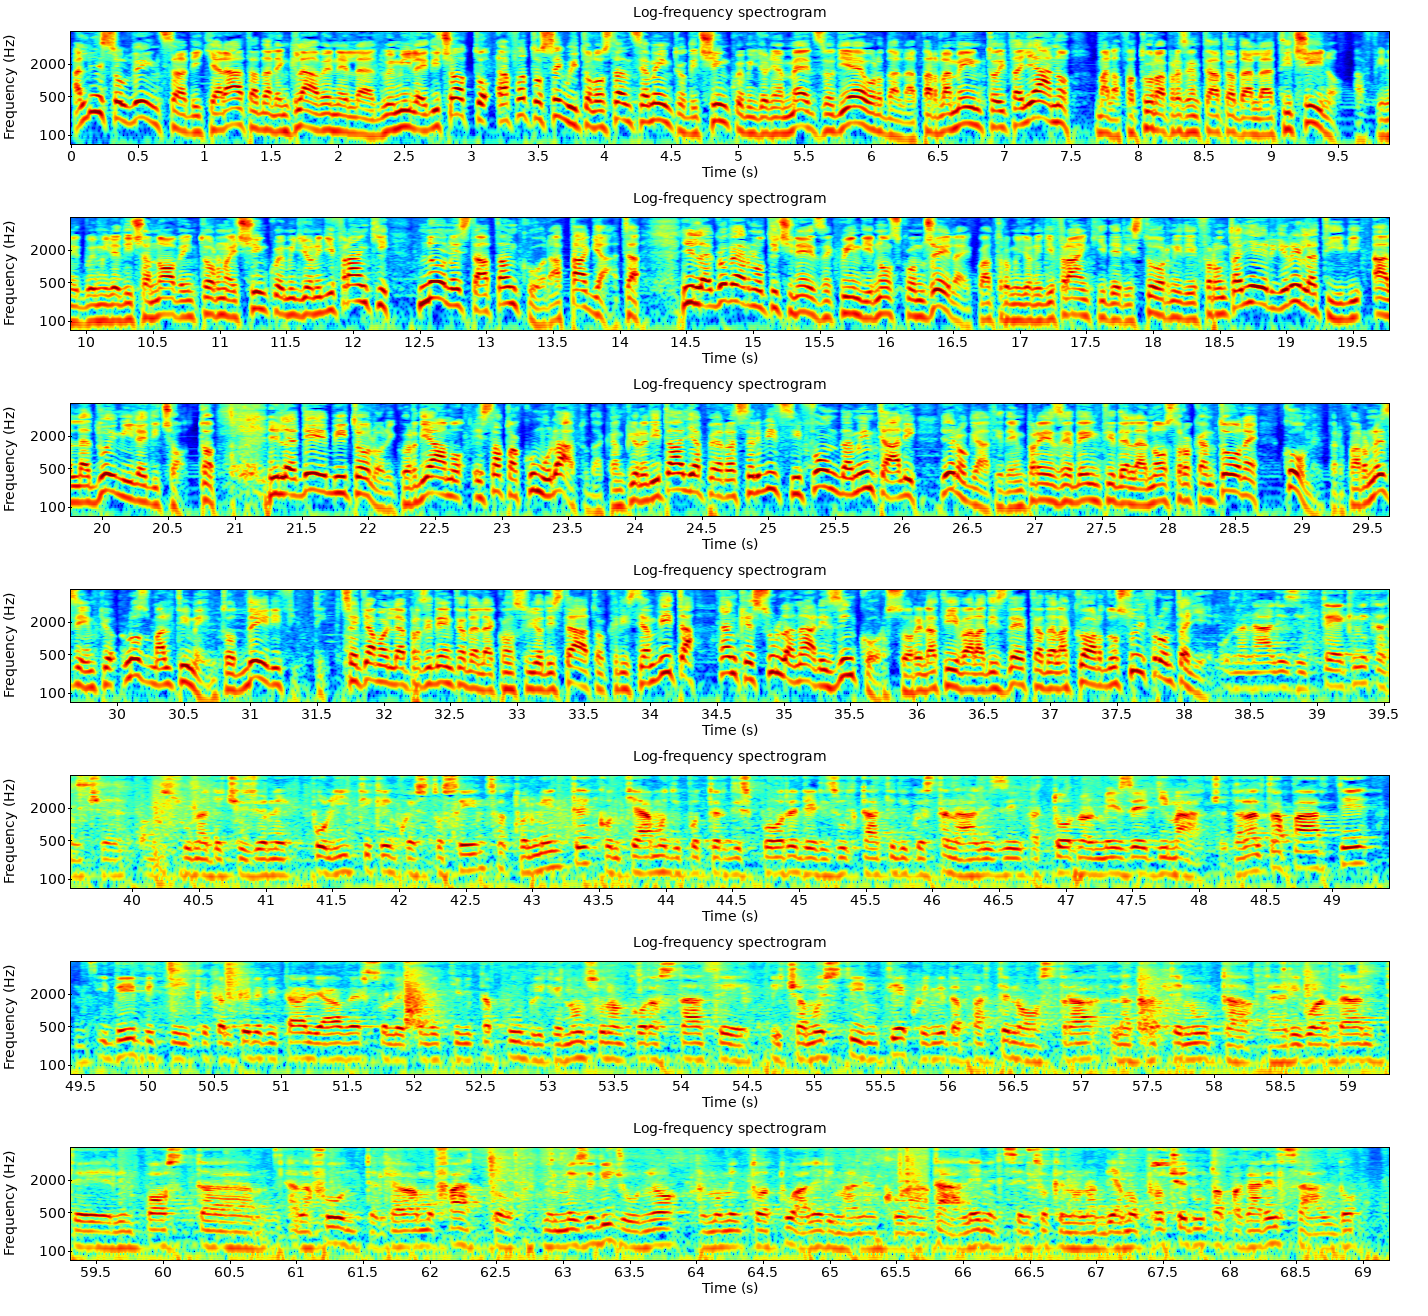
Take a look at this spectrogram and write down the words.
All'insolvenza dichiarata dall'enclave nel 2018 ha fatto seguito lo stanziamento di 5 milioni e mezzo di euro dal Parlamento italiano, ma la fattura presentata dal Ticino a fine 2019 intorno ai 5 milioni di franchi non è stata ancora pagata. Il governo ticinese quindi non scongela i 4 milioni di franchi dei ristorni dei frontalieri relativi al 2018. Il debito, lo ricordiamo, è stato accumulato da campione d'Italia per servizi fondamentali erogati da imprese ed enti del nostro cantone, come per fare un esempio esempio lo smaltimento dei rifiuti. Sentiamo il Presidente del Consiglio di Stato, Cristian Vita, anche sull'analisi in corso relativa alla disdetta dell'accordo sui frontalieri. Un'analisi tecnica, non c'è nessuna decisione politica in questo senso attualmente. Contiamo di poter disporre dei risultati di questa analisi attorno al mese di maggio. Dall'altra parte i debiti che Campione d'Italia ha verso le collettività pubbliche non sono ancora stati diciamo estinti e quindi da parte nostra la trattenuta eh, riguardante l'imposta alla fonte. Che avevamo fatto nel mese di giugno al momento attuale rimane ancora tale, nel senso che non abbiamo proceduto a pagare il saldo.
